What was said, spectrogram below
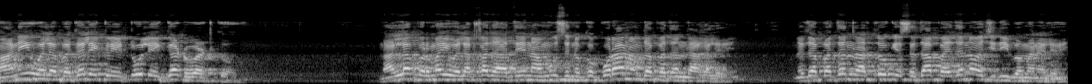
معنی ولا بدل کړي ټوله ګډ وډ کو نو الله فرمای ولا قد اتینا موسی نو قرآن هم د پتن راغلی نو د پتن راتلو کې صدا پیدا نه وجدي بمنلوي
